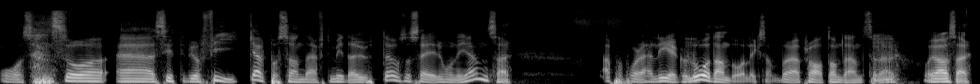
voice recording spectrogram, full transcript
Och sen så eh, sitter vi och fikar på söndag eftermiddag ute och så säger hon igen så här, apropå den här legolådan då liksom, börjar prata om den sådär. Mm. Och jag så här,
